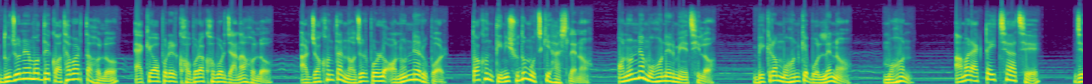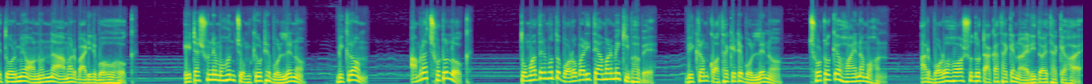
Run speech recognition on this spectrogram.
দুজনের মধ্যে কথাবার্তা হলো, একে অপরের খবরাখবর জানা হলো, আর যখন তার নজর পড়ল অনন্যার উপর, তখন তিনি শুধু মুচকি হাসলেন। অনন্যা মোহনের মেয়ে ছিল। বিক্রম মোহনকে বললেন মোহন, আমার একটা ইচ্ছা আছে যে তোর মেয়ে অনন্যা আমার বাড়ির বহু হোক। এটা শুনে মোহন চমকে উঠে বললেন, বিক্রম, আমরা ছোট লোক। তোমাদের মতো বড় বাড়িতে আমার মেয়ে কীভাবে? বিক্রম কথা কেটে বললেন, ছোটকে হয় না মোহন, আর বড় হওয়া শুধু টাকা থাকে নয়, হৃদয় থাকে হয়।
